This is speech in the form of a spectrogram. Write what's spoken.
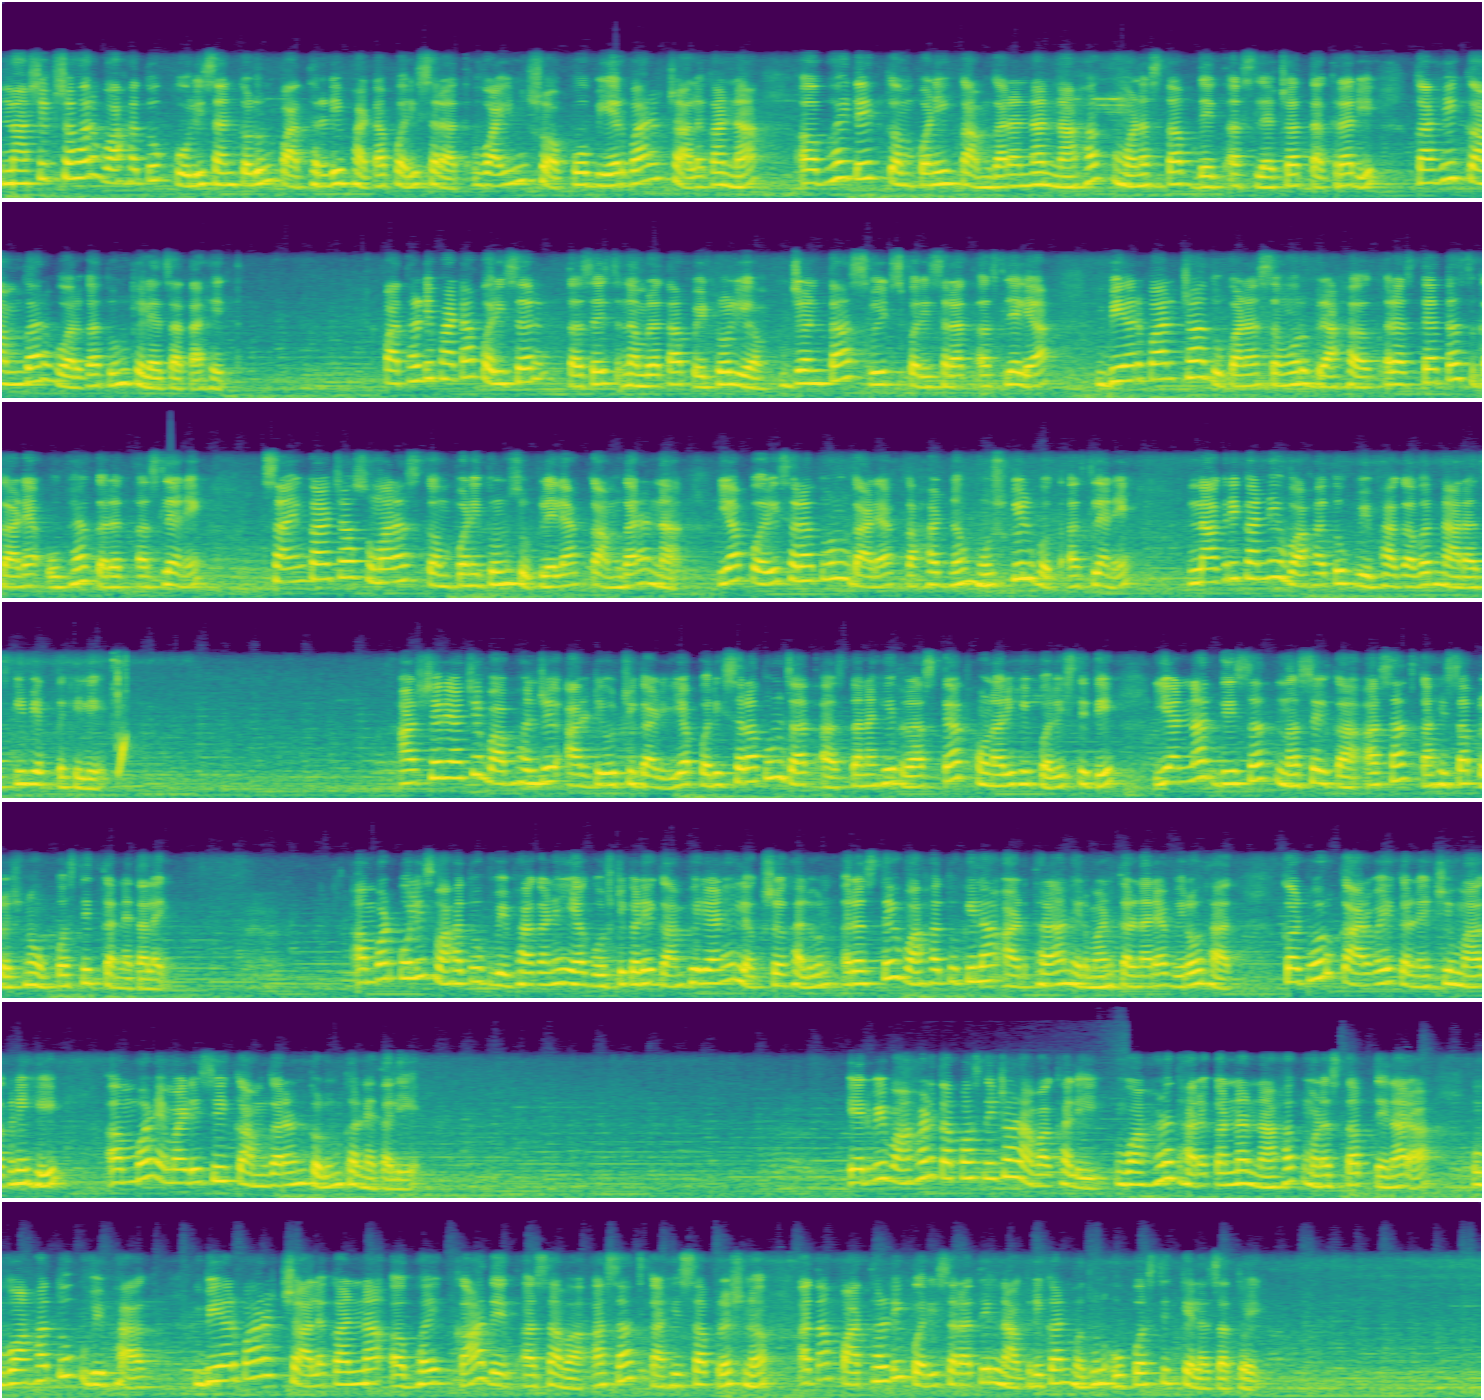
नाशिक शहर वाहतूक पोलिसांकडून पाथर्डी फाटा परिसरात वाईन शॉप व बिअर बार चालकांना अभय देत कंपनी कामगारांना नाहक मनस्ताप देत असल्याच्या तक्रारी काही कामगार वर्गातून केल्या जात आहेत. पाथर्डी फाटा परिसर तसेच नम्रता पेट्रोलियम जनता स्वीट्स परिसरात असलेल्या बिअर बारच्या दुकानासमोर ग्राहक रस्त्यातच गाड्या उभ्या करत असल्याने सायंकाळच्या सुमारास कंपनीतून सुटलेल्या कामगारांना या परिसरातून गाड्या काढणं मुश्किल होत असल्याने नागरिकांनी वाहतूक विभागावर नाराजगी व्यक्त केली. आश्चर्याची बाब म्हणजे आरटीओची गाडी या परिसरातून जात असतानाही रस्त्यात होणारी ही परिस्थिती यांना दिसत नसेल का असाच काहीसा प्रश्न उपस्थित करण्यात आलाय. अंबड पोलीस वाहतूक विभागाने या गोष्टीकडे गांभीर्याने लक्ष घालून रस्ते वाहतुकीला अडथळा निर्माण करणाऱ्या विरोधात कठोर कारवाई करण्याची मागणीही अंबड एमआयडीसी कामगारांकडून करण्यात आली आहे. एरवी वाहन तपासणीच्या नावाखाली वाहनधारकांना नाहक मनस्ताप देणारा वाहतूक विभाग बिअरबार चालकांना अभय का देत असावा असाच काहीसा प्रश्न आता पाथर्डी परिसरातील नागरिकांमधून उपस्थित केला जातोय.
